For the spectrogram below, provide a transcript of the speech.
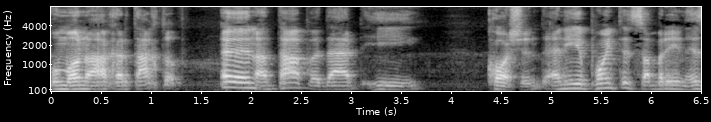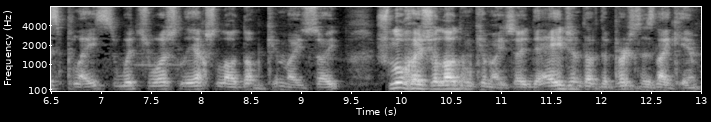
umon achar tachtov. And on top of that, he cautioned and he appointed somebody in his place, which was Shliach Shalodom Kimaisoi, Shlucha Shalodom Kimaisoi. The agent of the person is like him,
